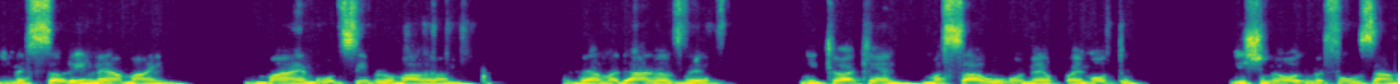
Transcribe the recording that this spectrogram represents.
מסרים מהמים, מה הם רוצים לומר לנו? והמדען הזה נקרא, כן, מסאו אמוטו, איש מאוד מפורסם,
